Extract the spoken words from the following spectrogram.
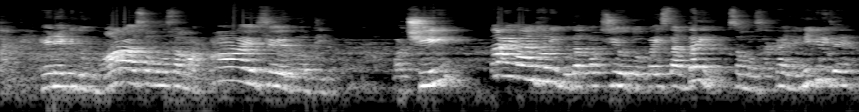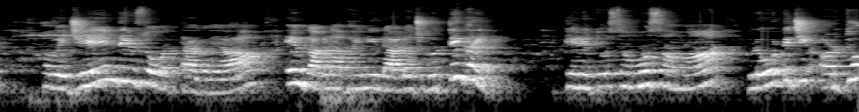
થાય. એણે કીધું, મારા સમોસામાં કાંઈ ફેર નથી. પછી કાંઈ વાંધો નહીં, બધા પક્ષીઓ તો પૈસા દઈ સમોસા ખાઈને નીકળી ગયા. હવે જેમ દિવસો વધતા ગયા, એમ કાગડાભાઈની લાલચ વધતી ગઈ. તેણે તો સમોસામાં લોટ જે અડધો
